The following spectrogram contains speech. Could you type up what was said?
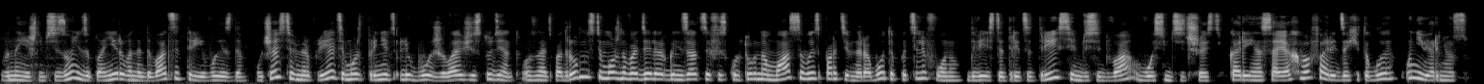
В нынешнем сезоне запланированы 23 выезда. Участие в мероприятии может принять любой желающий студент. Узнать подробности можно в отделе организации физкультурно-массовой и спортивной работы по телефону 233 72 86. Карина Саяхова, Фарид Захитуглы, Univer News.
